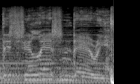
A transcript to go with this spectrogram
This shit legendary.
